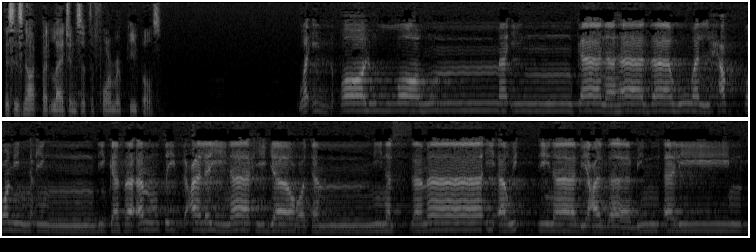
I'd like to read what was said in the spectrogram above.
This is not but legends of the former peoples. وإذ قالوا اللهم إن كان هذا هو الحق من عندك فأمطر علينا حجارة من السماء أو ائتنا بعذاب أليم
